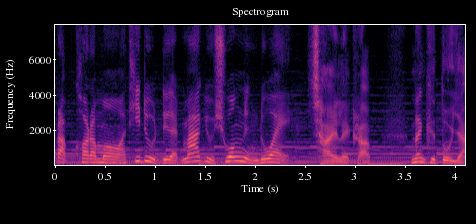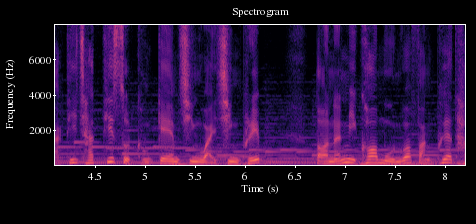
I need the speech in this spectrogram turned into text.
ปรับคอรมอที่ดุเดือดมากอยู่ช่วงหนึ่งด้วย ใช่เลยครับ นั่นคือตัวอย่างที่ชัดที่สุดของเกมชิงไหวชิงพริบ ตอนนั้นมีข้อมูลว่าฝั่งเพื่อไท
